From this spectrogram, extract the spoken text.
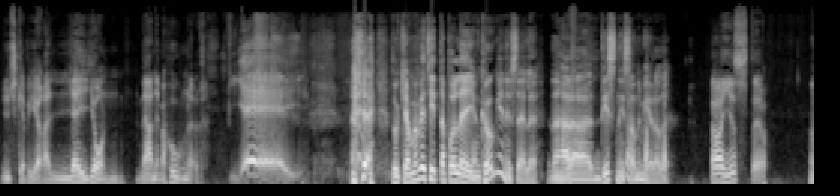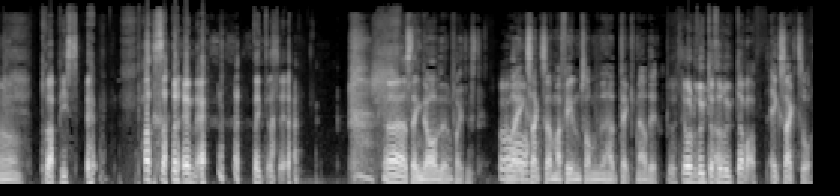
nu ska vi göra lejon med animationer. Yay! Då kan man väl titta på Lejonkungen istället, den här Disneys animerade. Ja, just det. Mm. Tror jag piss... passar på det med, tänkte jag säga. Jag stängde av den faktiskt. Det var exakt samma film som den här tecknade. Det var ruta för ruta va? Exakt så.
